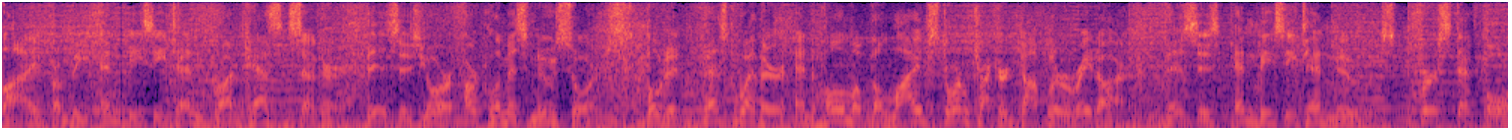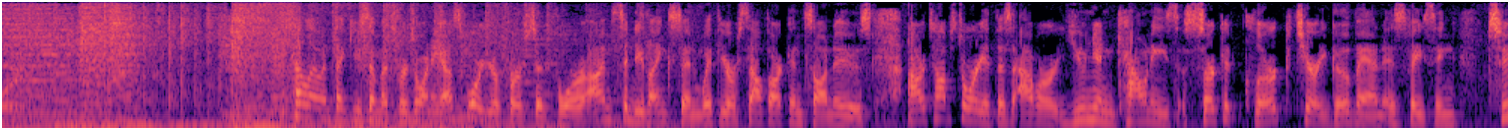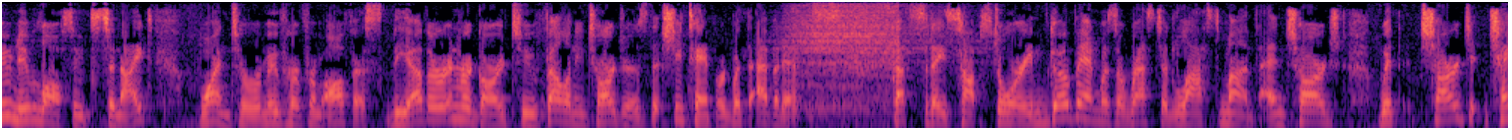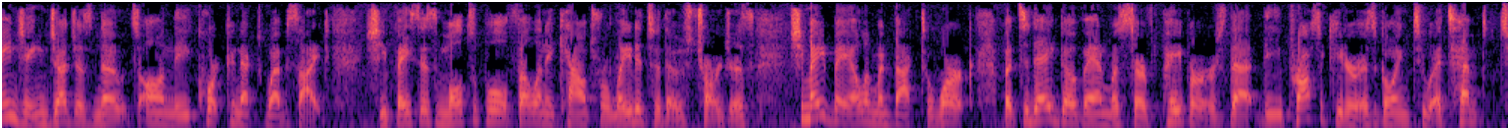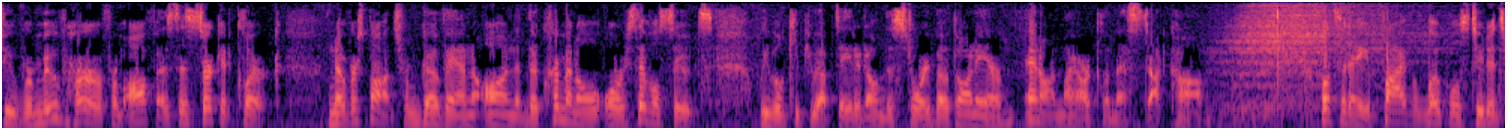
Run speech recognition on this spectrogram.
Live from the NBC 10 Broadcast Center, this is your ArkLaMiss news source. Voted best weather and home of the live storm tracker Doppler radar. This is NBC 10 News, first at 4. Hello, and thank you so much for joining us for your first at four. I'm Cindy Langston with your South Arkansas News. Our top story at this hour Union County's circuit clerk, Cherry Govan, is facing two new lawsuits tonight one to remove her from office, the other in regard to felony charges that she tampered with evidence. That's today's top story. Govan was arrested last month and charged with charge changing judges' notes on the Court Connect website. She faces multiple felony counts related to those charges. She made bail and went back to work. But today, Govan was served papers that the prosecutor is going to attempt to remove her from office as circuit clerk. No response from Govan on the criminal or civil suits. We will keep you updated on this story both on air and on myarklamiss.com. Well, today, five local students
